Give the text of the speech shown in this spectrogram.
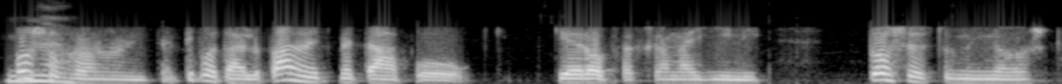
Πόσο ναι. χρόνο ήταν, τίποτα άλλο. Πάμε μετά από καιρό που θα ξαναγίνει. Τόσο του μηνός ε,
